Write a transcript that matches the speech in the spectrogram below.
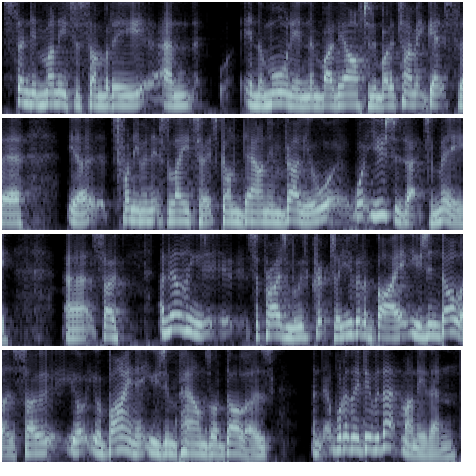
sending money to somebody and in the morning and by the afternoon, by the time it gets there, you know, 20 minutes later, it's gone down in value. What, what use is that to me? Uh, so, and the other thing surprisingly with crypto, you've got to buy it using dollars. So you're, you're buying it using pounds or dollars. And what do they do with that money then?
